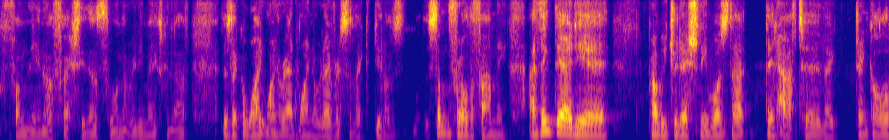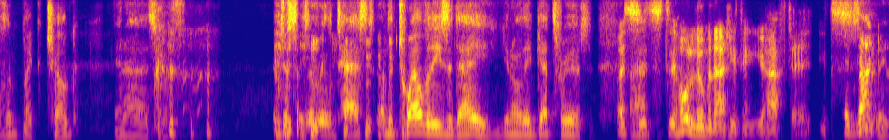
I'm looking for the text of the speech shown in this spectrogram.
Funnily enough, actually, that's the one that really makes me laugh. There's like a white wine, red wine, or whatever. So like you know, something for all the family. I think the idea probably traditionally was that they'd have to like drink all of them, like chug in a sort of just as a real test. And the 12 of these a day, you know, they'd get through it. It's, uh, it's the whole Illuminati thing. You have to. It's exactly.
